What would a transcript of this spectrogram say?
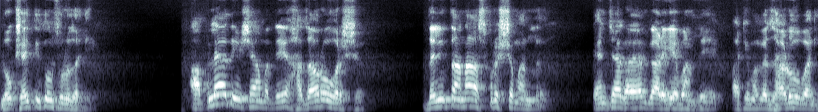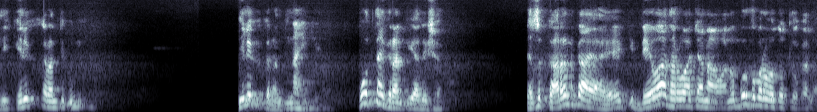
लोकशाही तिथून सुरू झाली. आपल्या देशामध्ये हजारो वर्ष दलितांना अस्पृश्य मानलं. त्यांच्या गळ्यात गाडगे बांधले पाठीमागं झाडू बांधली. केली का क्रांती कुणी? केली का क्रांती? नाही होत नाही क्रांती या देशात. त्याचं कारण काय आहे की देवाधर्वाच्या नावानं मूर्ख बनवतात लोकाला.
